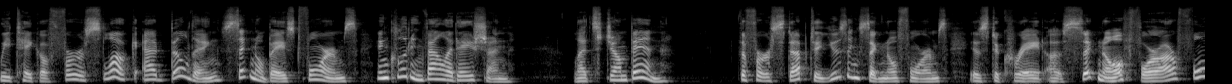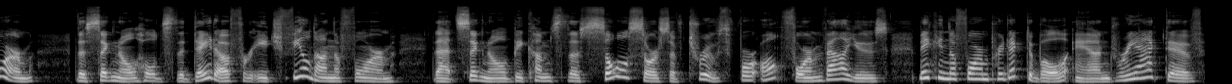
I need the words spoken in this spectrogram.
we take a first look at building signal-based forms, including validation. Let's jump in. The first step to using signal forms is to create a signal for our form. The signal holds the data for each field on the form. That signal becomes the sole source of truth for all form values, making the form predictable and reactive.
